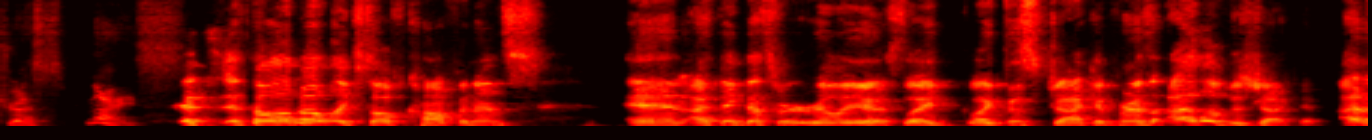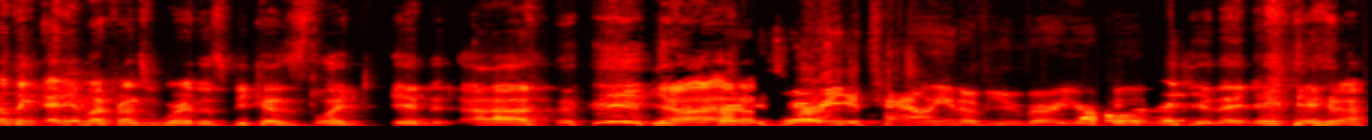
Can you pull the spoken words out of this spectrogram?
dress nice. It's it's all about like self confidence. And I think that's what it really is. Like, like this jacket, friends. I love this jacket. I don't think any of my friends would wear this because, like, it, uh, you know, I, it's very Italian of you, very oh, European. Oh, thank you, thank you. you know,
